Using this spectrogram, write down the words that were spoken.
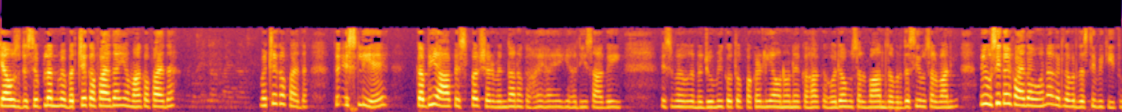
کیا اس ڈسپلن میں بچے کا فائدہ ہے یا ماں کا فائدہ ہے؟ بچے کا فائدہ تو اس لیے کبھی آپ اس پر شرمندہ نہ کہ یہ حدیث آ گئی، اس میں نجومی کو تو پکڑ لیا، انہوں نے کہا کہ ہو جاؤ مسلمان، زبردستی مسلمان۔ کی اسی کا ہی فائدہ ہوا نا، اگر زبردستی بھی کی تو۔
